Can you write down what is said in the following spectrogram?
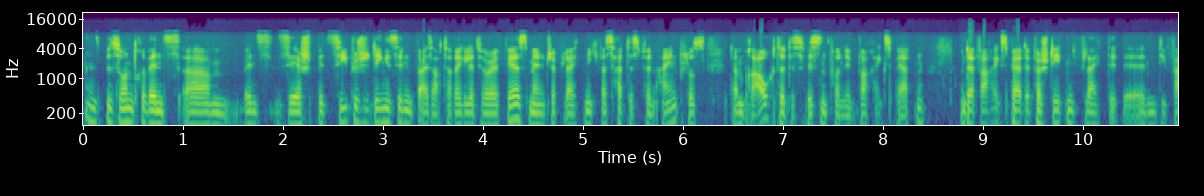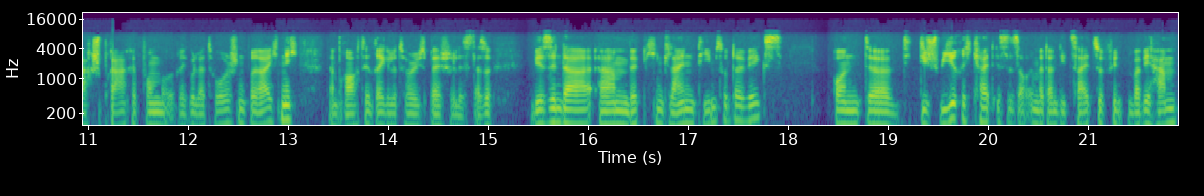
insbesondere wenn es ähm, wenn's sehr spezifische Dinge sind, weiß auch der Regulatory Affairs Manager vielleicht nicht, was hat das für einen Einfluss, dann braucht er das Wissen von dem Fachexperten. Und der Fachexperte versteht vielleicht die, äh, die Fachsprache vom regulatorischen Bereich nicht, dann braucht er den Regulatory Specialist. Also wir sind da ähm, wirklich in kleinen Teams unterwegs und äh, die, die Schwierigkeit ist es auch immer dann, die Zeit zu finden, weil wir haben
